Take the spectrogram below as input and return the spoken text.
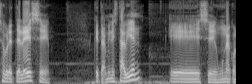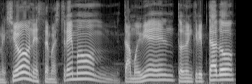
sobre TLS, que también está bien. Es una conexión extremo extremo, está muy bien, todo encriptado.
